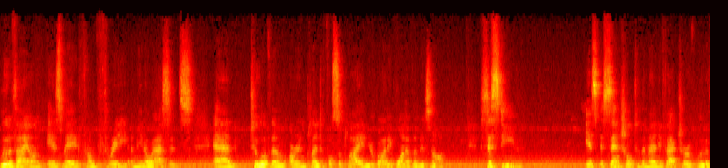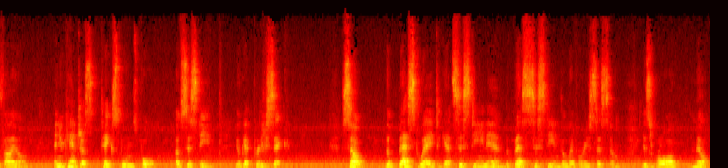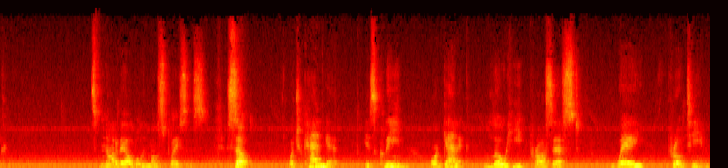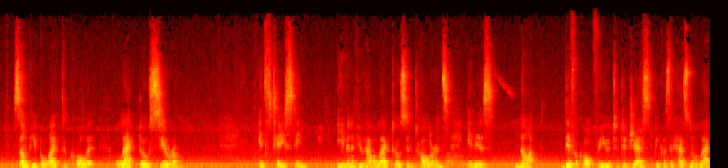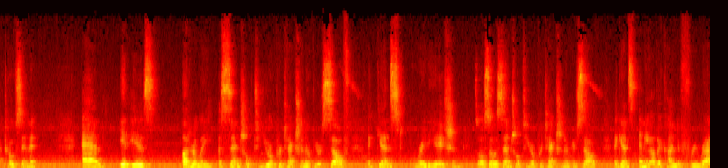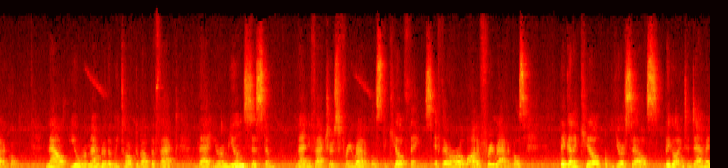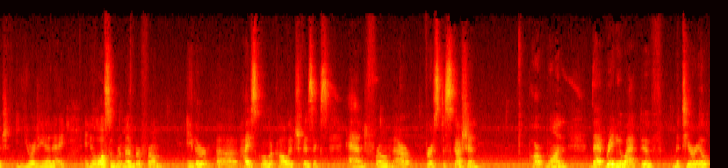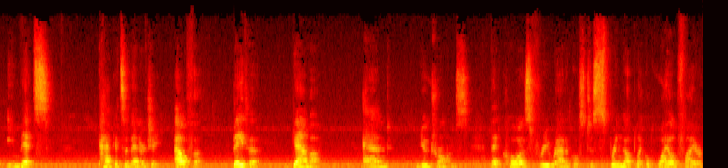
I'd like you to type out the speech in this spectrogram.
Glutathione is made from three amino acids, and two of them are in plentiful supply in your body, one of them is not. Cysteine is essential to the manufacture of glutathione. And you can't just take spoonsful of cysteine. You'll get pretty sick. So, the best way to get cysteine in, the best cysteine delivery system, is raw milk. It's not available in most places. So, what you can get is clean, organic, low heat processed whey protein. Some people like to call it lactose serum. It's tasty. Even if you have a lactose intolerance, it is not difficult for you to digest because it has no lactose in it. And it is utterly essential to your protection of yourself against radiation. It's also essential to your protection of yourself against any other kind of free radical. Now, you'll remember that we talked about the fact that your immune system manufactures free radicals to kill things. If there are a lot of free radicals, they're going to kill your cells. They're going to damage your DNA. And you'll also remember from either uh, high school or college physics and from our first discussion, part one, that radioactive material emits packets of energy, alpha, beta, gamma, and neutrons that cause free radicals to spring up like a wildfire.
